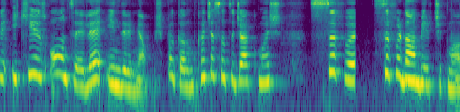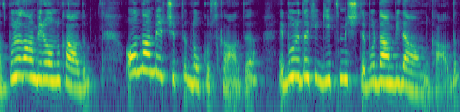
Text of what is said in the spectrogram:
ve 210 TL indirim yapmış. Bakalım kaça satacakmış? 0 Sıfırdan bir çıkmaz. Buradan bir onu kaldım. Ondan bir çıktı 9 kaldı. E buradaki gitmişti. Buradan bir daha onu kaldım.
